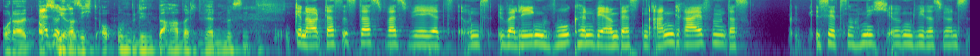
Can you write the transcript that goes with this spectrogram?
oder aus also, Ihrer Sicht auch unbedingt bearbeitet werden müssen? Genau, das ist das, was wir jetzt uns überlegen, wo können wir am besten angreifen. Das ist jetzt noch nicht irgendwie, dass wir uns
